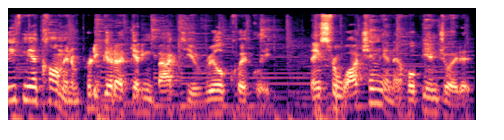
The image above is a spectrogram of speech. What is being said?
Leave me a comment, I'm pretty good at getting back to you real quickly. Thanks for watching and I hope you enjoyed it.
